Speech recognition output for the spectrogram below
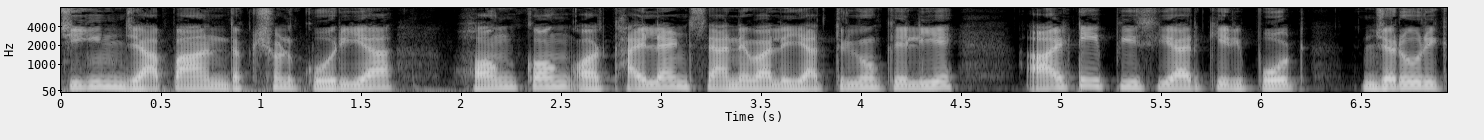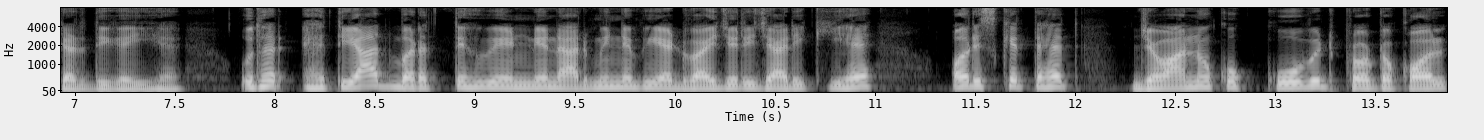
चीन, जापान, दक्षिण कोरिया, हांगकांग और थाईलैंड से आने वाले यात्रियों के लिए आरटीपीसीआर की रिपोर्ट ज़रूरी कर दी गई है। उधर एहतियात बरतते हुए इंडियन आर्मी ने भी एडवाइजरी जारी की है और इसके तहत जवानों को कोविड प्रोटोकॉल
